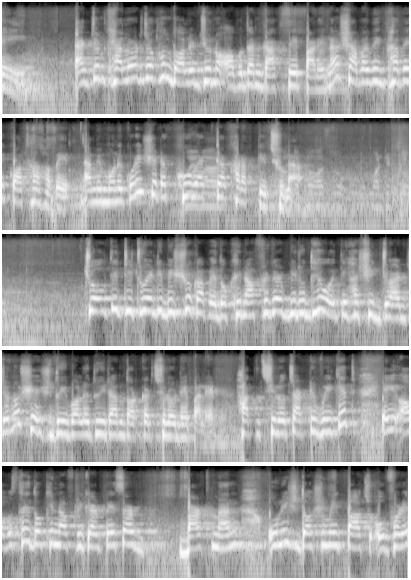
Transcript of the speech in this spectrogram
নেই। একজন খেলোয়াড় যখন দলের জন্য অবদান রাখতে পারে না স্বাভাবিকভাবে কথা হবে। আমি মনে করি সেটা খুব একটা খারাপ কিছু না। চলতি টি টোয়েন্টি বিশ্বকাপে দক্ষিণ আফ্রিকার বিরুদ্ধে ঐতিহাসিক জয়ের জন্য শেষ দুই বলে দুই রান দরকার ছিল নেপালের। হাতে ছিল চারটি উইকেট। এই অবস্থায় দক্ষিণ আফ্রিকার পেসার বার্টম্যান উনিশ দশমিক পাঁচ ওভারে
